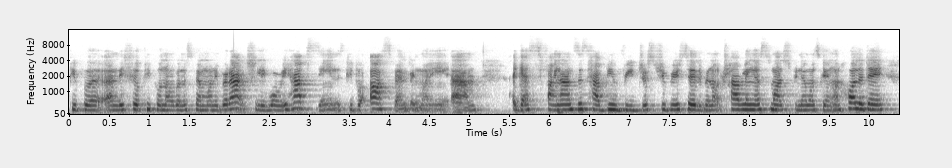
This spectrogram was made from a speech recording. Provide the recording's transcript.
People are, and they feel people are not going to spend money. But actually, what we have seen is people are spending money. Um, I guess finances have been redistributed. We're not traveling as much. No one's going on holiday.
